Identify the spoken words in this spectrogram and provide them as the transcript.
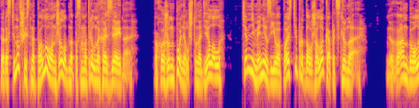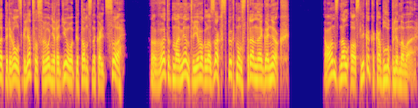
Растянувшись на полу, он жалобно посмотрел на хозяина. Похоже, он понял, что наделал. Тем не менее, из его пасти продолжала капать слюна. Ван Буэлэ перевел взгляд со своего нерадивого питомца на кольцо. В этот момент в его глазах вспыхнул странный огонек. Он знал ослика как облупленного.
